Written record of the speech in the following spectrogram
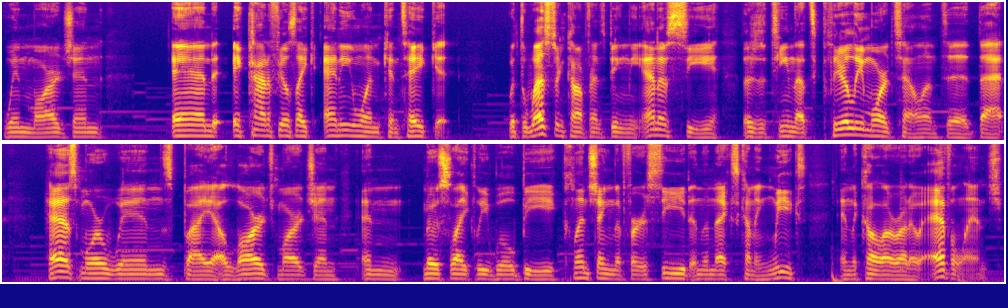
win margin, and it kind of feels like anyone can take it. With the Western Conference being the NFC, there's a team that's clearly more talented, that has more wins by a large margin, and most likely will be clinching the first seed in the next coming weeks in the Colorado Avalanche.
